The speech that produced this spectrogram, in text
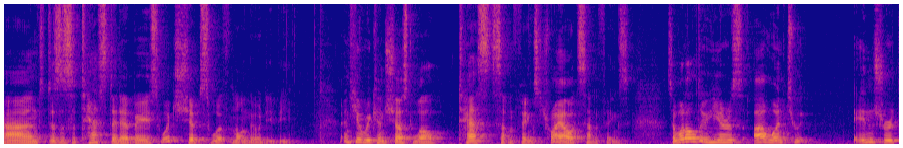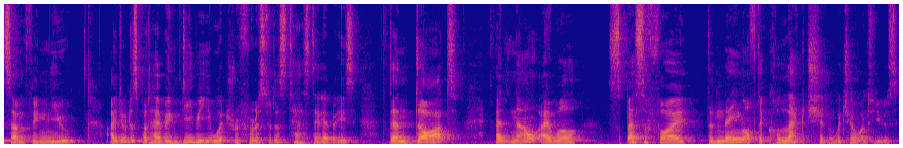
And this is a test database which ships with MongoDB. And here we can just, well, test some things, try out some things. So what I'll do here is I want to insert something new. I do this by typing db, which refers to this test database, then dot, and now I will specify the name of the collection which I want to use.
